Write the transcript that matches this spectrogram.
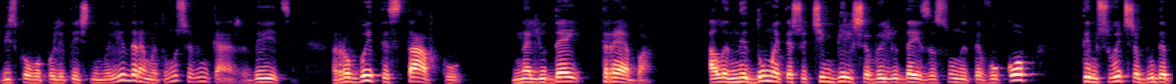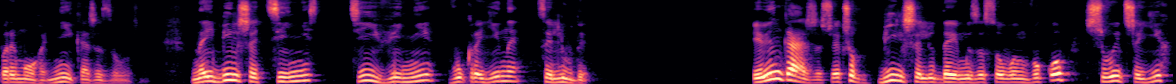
військово-політичними лідерами, тому що він каже: дивіться, робити ставку на людей треба, але не думайте, що чим більше ви людей засунете в окоп тим швидше буде перемога. Ні, каже Залужний. Найбільша цінність цій війні в Україні це люди. І він каже, що якщо більше людей ми засовуємо в окоп, швидше їх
